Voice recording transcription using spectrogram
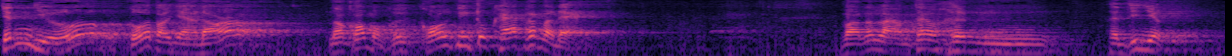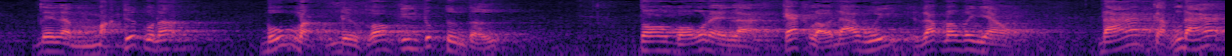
Chính giữa của tòa nhà đó nó có một cái khối kiến trúc khác rất là đẹp. Và nó làm theo hình hình chữ nhật. Đây là mặt trước của nó. Bốn mặt đều có kiến trúc tương tự. Toàn bộ này là các loại đá quý ráp nó với nhau. Đá cẳng đá.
